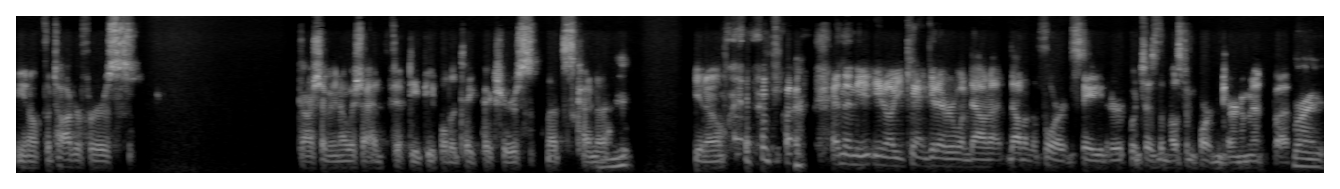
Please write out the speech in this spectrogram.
you know photographers. Gosh, I mean, I wish I had 50 people to take pictures. That's kind of Right. you know but, and then you, you know you can't get everyone down at, down on the floor at state either which is the most important tournament but right.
